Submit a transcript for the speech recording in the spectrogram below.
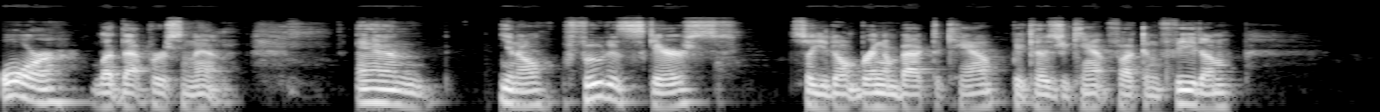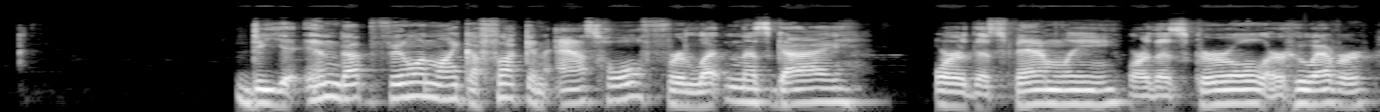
or let that person in. And, you know, food is scarce, so you don't bring them back to camp because you can't fucking feed them. Do you end up feeling like a fucking asshole for letting this guy or this family or this girl or whoever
